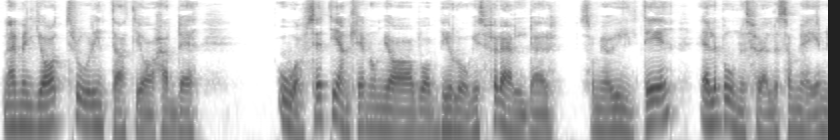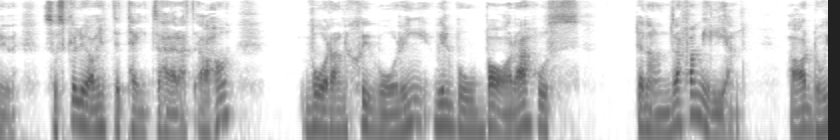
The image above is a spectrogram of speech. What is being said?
Nej men jag tror inte att jag hade oavsett egentligen om jag var biologisk förälder som jag ju inte är eller bonusförälder som jag är nu så skulle jag inte tänkt så här att jaha våran sjuåring vill bo bara hos den andra familjen. Ja, då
